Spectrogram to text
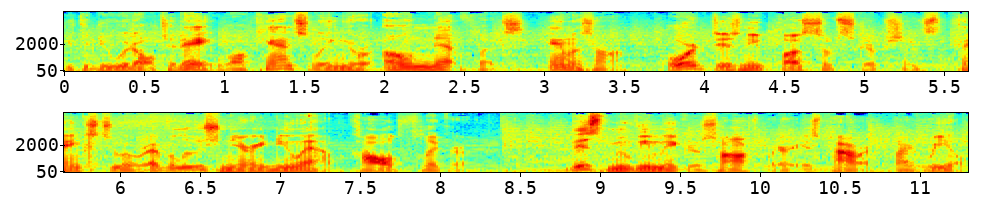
you could do it all today while canceling your own Netflix, Amazon, or Disney Plus subscriptions thanks to a revolutionary new app called Flicker. This movie maker software is powered by real,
